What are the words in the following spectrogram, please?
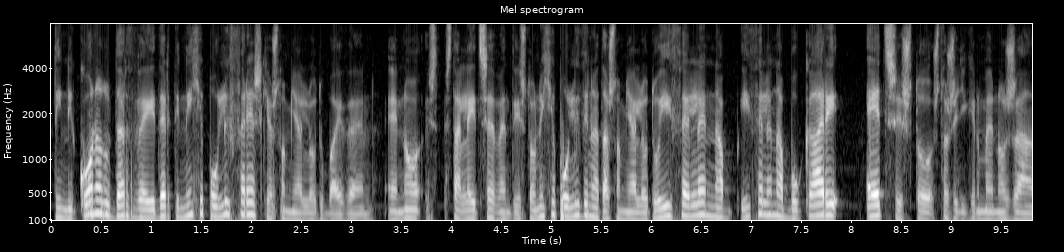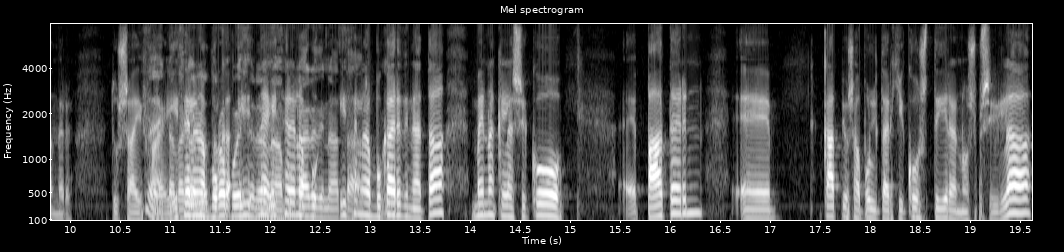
την εικόνα του Darth Vader την είχε πολύ φρέσκια στο μυαλό του by then, ενώ στα late 70s τον είχε πολύ δυνατά στο μυαλό του. Ήθελε να, ήθελε να μπουκάρει έτσι στο, στο συγκεκριμένο ζάνερ του sci-fi. κατά ήθελε, κάποιο να, τρόπο μπουκα- ήθελε ναι, να ήθελε μπουκάρει μπου- δυνατά, ήθελε ας να πούμε. μπουκάρει δυνατά με ένα κλασικό ε, pattern, ε, κάποιος απολυταρχικός τύρανος ψηλά,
